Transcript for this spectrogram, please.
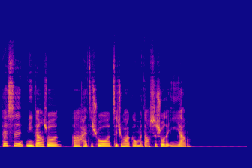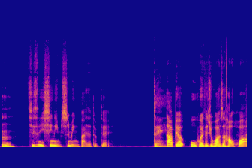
但是你刚刚说，呃，孩子说这句话跟我们导师说的一样，嗯，其实你心里是明白的，对不对？对，大家不要误会这句话是好话。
